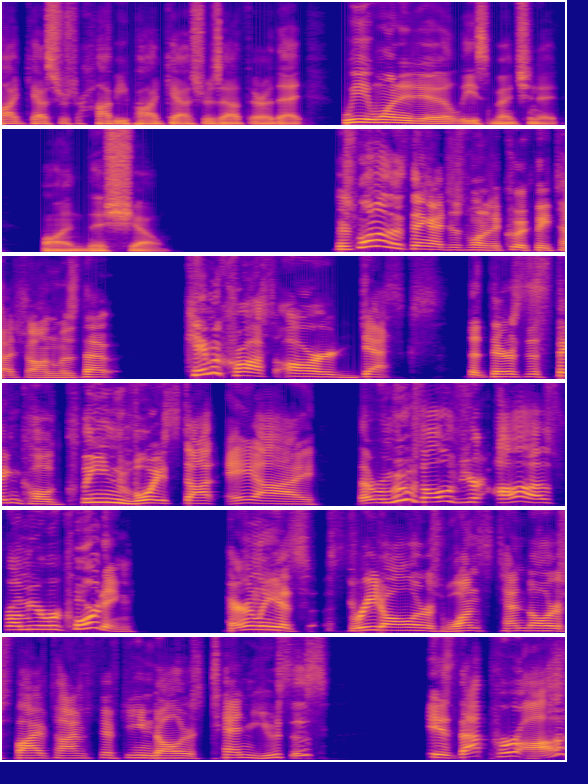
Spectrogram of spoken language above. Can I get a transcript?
podcasters or hobby podcasters out there that we wanted to at least mention it on this show. There's one other thing I just wanted to quickly touch on was that came across our desks that there's this thing called cleanvoice.ai that removes all of your uhs from your recording. Apparently, it's $3 once, $10 five times, $15, 10 uses. Is that per ah?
